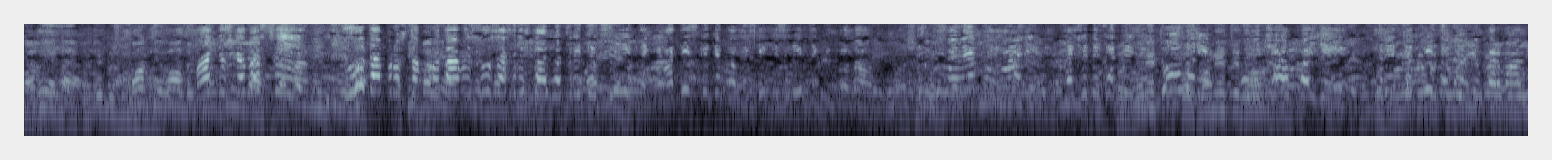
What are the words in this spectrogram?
Барига. Що ти робиш? Батюшка Василь, Юда просто продав Ісуса Христа за 30 слівників. А ти скільки продав? Скільки слівників продав? Мене погані за 60 тисяч доларів получав паї. 30 тисяч у карман.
